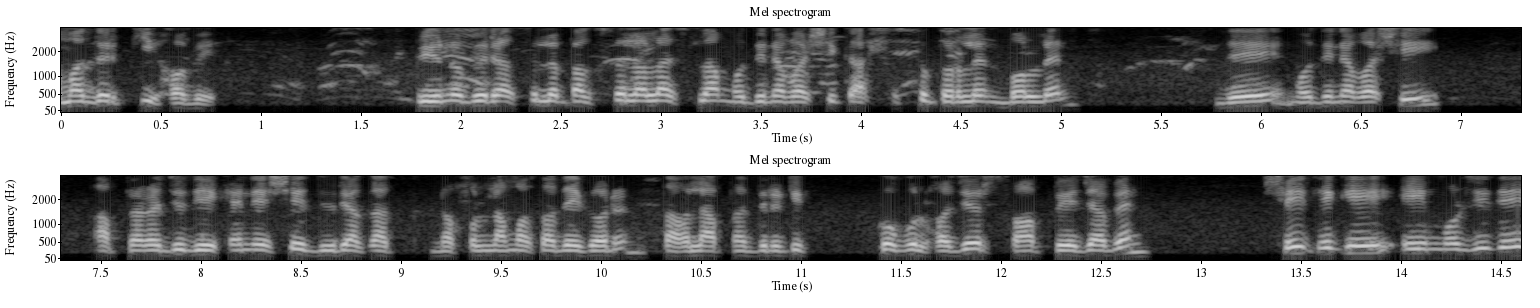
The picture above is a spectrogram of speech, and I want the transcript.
আমাদের কি হবে? প্রিয় নবী রাসুল্লাহ পাক সাল্লাহ ইসলাম মদিনাবাসীকে আশ্বস্ত করলেন, বললেন যে, মদিনাবাসী আপনারা যদি এখানে এসে দুই রাকাত নফল নামাজ আদায় করেন, তাহলে আপনাদের এটি কবুল হজের সব পেয়ে যাবেন। সেই থেকে এই মসজিদে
